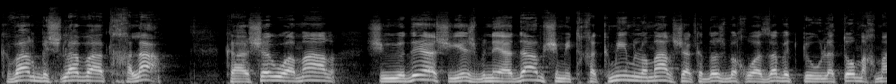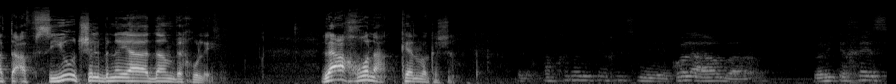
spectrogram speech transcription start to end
כבר בשלב ההתחלה, כאשר הוא אמר שהוא יודע שיש בני אדם שמתחכמים לומר שהקדוש ברוך הוא עזב את פעולתו מחמת האפסיות של בני האדם וכולי. לאחרונה, כן, בבקשה. אף אחד לא מתייחס מכל הארבע, לא מתייחס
